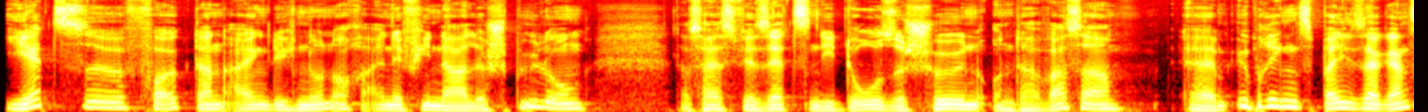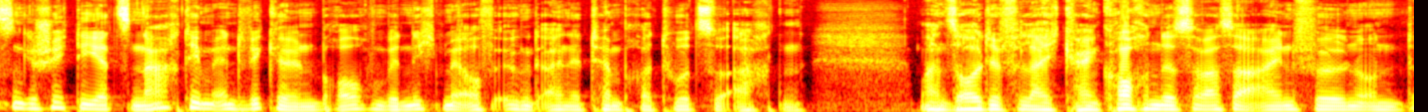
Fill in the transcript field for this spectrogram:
Jetzt äh, folgt dann eigentlich nur noch eine finale Spülung. Das heißt, wir setzen die Dose schön unter Wasser. Ähm, übrigens bei dieser ganzen Geschichte jetzt nach dem Entwickeln brauchen wir nicht mehr auf irgendeine Temperatur zu achten. Man sollte vielleicht kein kochendes Wasser einfüllen und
